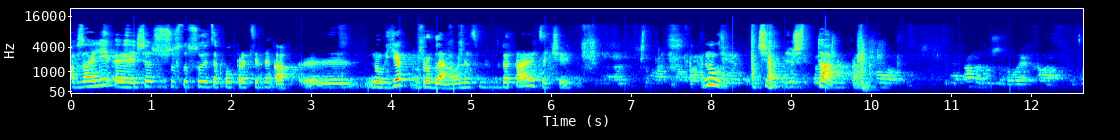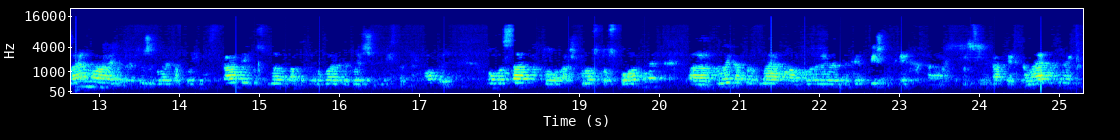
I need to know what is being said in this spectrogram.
А взагалі, ще що стосується по працівниках, е, ну є проблеми, вони звертаються чи Ну, чи- так, так. Це дуже велика проблема, дуже велика плотність кадрів, особливо там, де до міста Тернопіль. Обосад то аж просто спорне. Велика проблема в таких більш таких працівниках, як електрик,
